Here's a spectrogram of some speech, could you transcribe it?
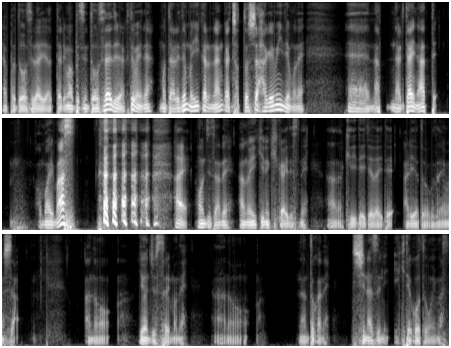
やっぱ同世代だったり、まあ別に同世代じゃなくてもいいね、もう誰でもいいからなんかちょっとした励みにでもね、えー、ななりたいなって思います。はい、本日はね、あの、息抜き会ですね、あの、聞いていただいてありがとうございました。あの、40歳もね、あの、なんとかね、死なずに生きていこうと思います。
